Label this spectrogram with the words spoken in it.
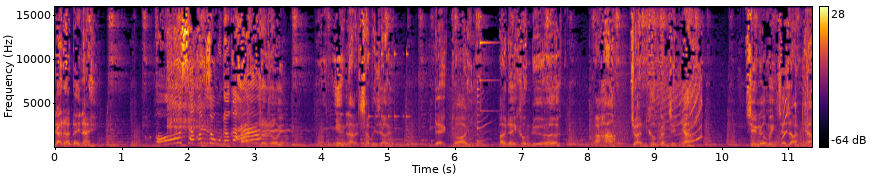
Đặt ở đây này. Bố sao con dùng được ạ? À, Rồi rồi. Nhưng làm sao bây giờ? Để coi Ở đây không được. À ha Chuẩn không cần chỉnh nhá. Xíu nữa mình sẽ dọn nhá.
